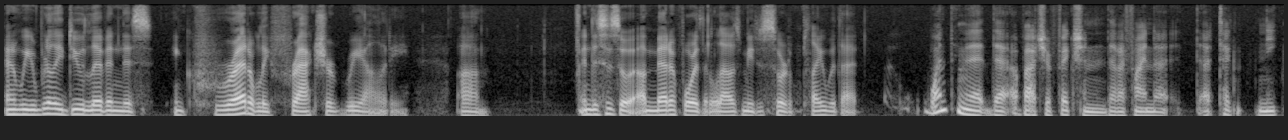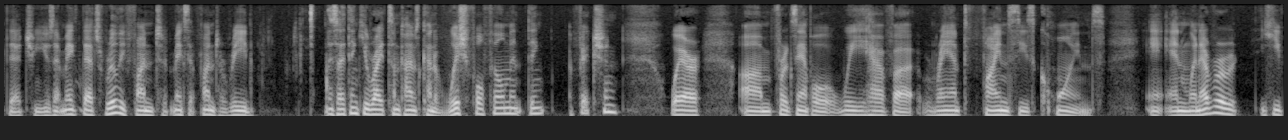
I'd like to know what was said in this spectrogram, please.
And we really do live in this incredibly fractured reality. Um, and this is a, a, metaphor that allows me to sort of play with that. One thing that, that about your fiction that I find a, a technique that you use that make that's really fun to makes it fun to read is I think you write sometimes kind of wish fulfillment think, fiction, where, um, for example, we have uh, Rant finds these coins, and, and whenever he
